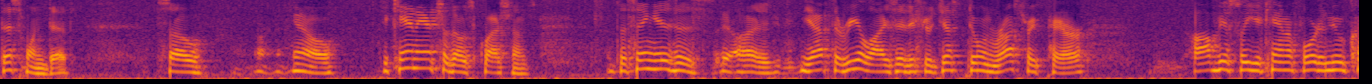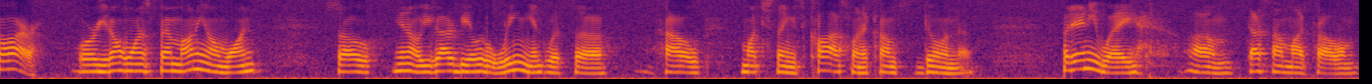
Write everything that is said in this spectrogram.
This one did. So, uh, you know, you can't answer those questions. The thing is, is uh, you have to realize that if you're just doing rust repair, obviously you can't afford a new car or you don't want to spend money on one. So, you know, you got to be a little lenient with uh, how much things cost when it comes to doing this. But anyway, um, that's not my problem.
